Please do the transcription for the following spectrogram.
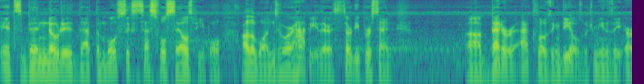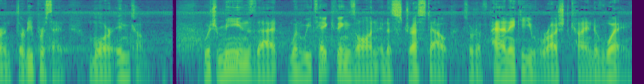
it's been noted that the most successful salespeople are the ones who are happy. They're 30% uh, better at closing deals, which means they earn 30% more income. Which means that when we take things on in a stressed out, sort of panicky, rushed kind of way,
